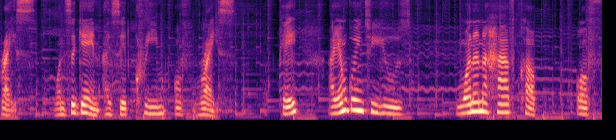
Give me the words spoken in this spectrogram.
rice. Once again I said cream of rice okay I am going to use one and a half cup of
